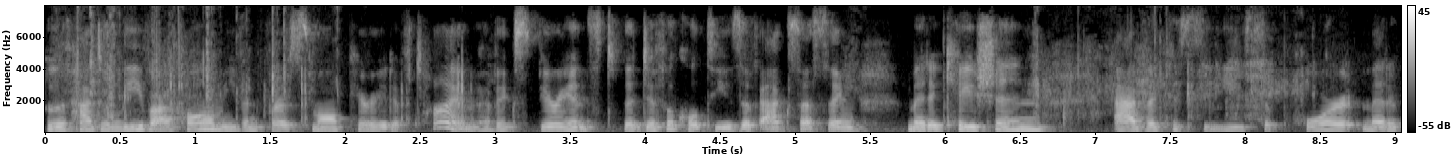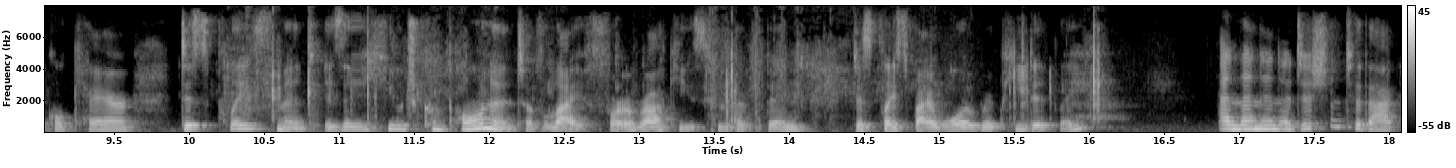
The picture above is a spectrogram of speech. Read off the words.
who have had to leave our home, even for a small period of time, have experienced the difficulties of accessing medication, advocacy, support, medical care. Displacement is a huge component of life for Iraqis who have been displaced by war repeatedly. And then, in addition to that,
